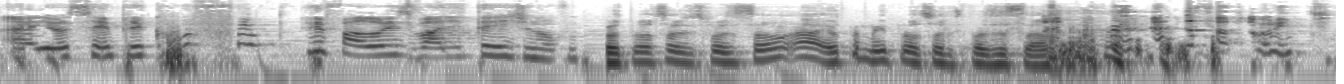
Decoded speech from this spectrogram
Aí eu sempre confundo e falo Svoliter de novo. Eu estou à sua disposição? Ah, eu também estou à sua disposição. Exatamente.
